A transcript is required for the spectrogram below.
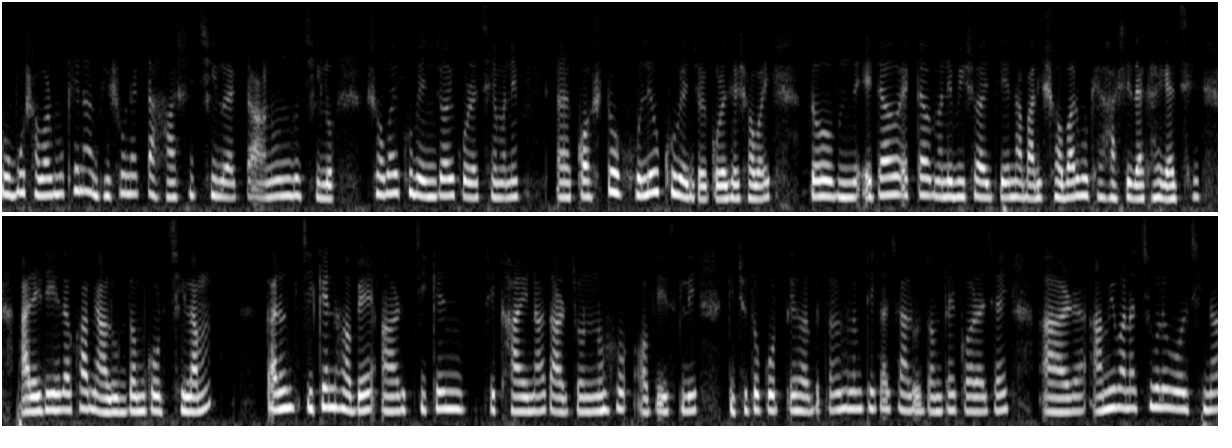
তবু সবার মুখে না ভীষণ একটা হাসি ছিল, একটা আনন্দ ছিল। সবাই খুব এনজয় করেছে মানে কষ্ট হলেও খুব এনজয় করেছে সবাই। তো এটাও একটা মানে বিষয় যে না, বাড়ির সবার মুখে হাসি দেখা গেছে। আর এইদিকে দেখো আমি আলুর দম করছিলাম। কারণ চিকেন হবে আর চিকেন যে খায় না, তার জন্য অবভিয়াসলি কিছু তো করতে হবে। তো আমি ভাবলাম, ঠিক আছে, আলুর দমটাই করা যায়। আর আমি বানাচ্ছি বলে বলছি না,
